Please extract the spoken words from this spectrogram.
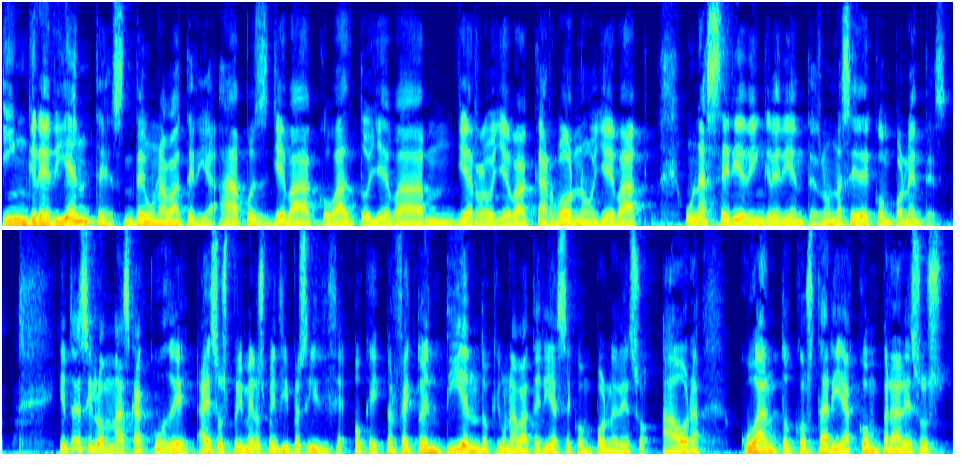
ingredientes de una batería. Ah, pues lleva cobalto, lleva mm, hierro, lleva carbono, lleva una serie de ingredientes, ¿no? una serie de componentes. Y entonces Elon Musk acude a esos primeros principios y dice, ok, perfecto, entiendo que una batería se compone de eso. Ahora, ¿cuánto costaría comprar esos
